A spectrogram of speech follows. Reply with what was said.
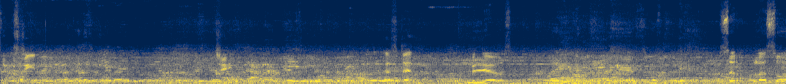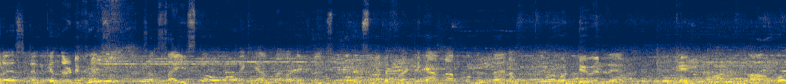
16 जी। एस टेन मिल जाएगा सर। सर प्लस और एस टेन के अंदर डिफरेंस सर साइज़ का और एक कैमरा का डिफरेंस होगा। उसमें तो फ्रंट कैमरा आपको मिलता है ना वो ड्यूल है ओके हाँ और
